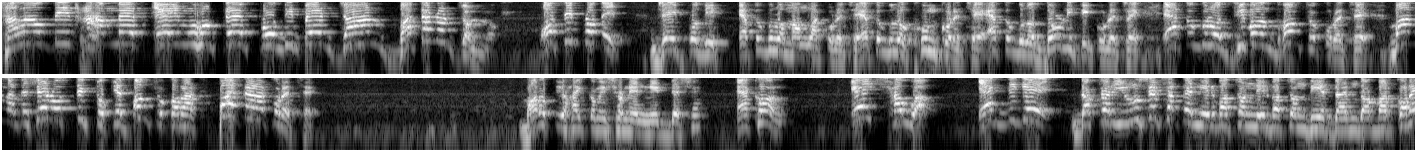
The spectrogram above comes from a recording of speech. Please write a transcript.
সালাউদ্দিন আহমেদ এই মুহূর্তে প্রদীপের যান বাঁচানোর জন্য। অসি প্রদীপ যে প্রদীপ এতগুলো মামলা করেছে, এতগুলো খুন করেছে, এতগুলো দুর্নীতি করেছে, এতগুলো জীবন ধ্বংস করেছে, বাংলাদেশের অস্তিত্বকে ধ্বংস করার পায়তারা করেছে। ভারতীয় হাইকমিশনের নির্দেশে এখন এই সাউয়া একদিকে ডক্টর ইউনুসের সাথে নির্বাচন নির্বাচন দিয়ে দেন দরবার করে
